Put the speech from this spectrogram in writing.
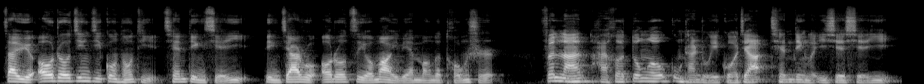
在与欧洲经济共同体签订协议并加入欧洲自由贸易联盟的同时，芬兰还和东欧共产主义国家签订了一些协议，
